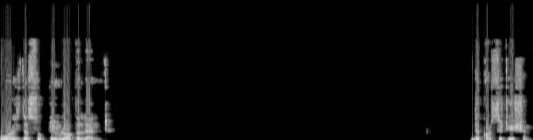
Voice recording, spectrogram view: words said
What is the supreme law of the land? The Constitution.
